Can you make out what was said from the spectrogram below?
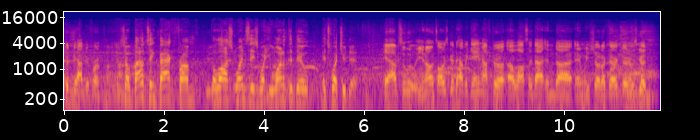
couldn't be happier for him. So bouncing back from the lost Wednesdays, what you wanted to do, it's what you did. Yeah, absolutely. You know, it's always good to have a game after a, a loss like that, and uh, and we showed our character, and it was good.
